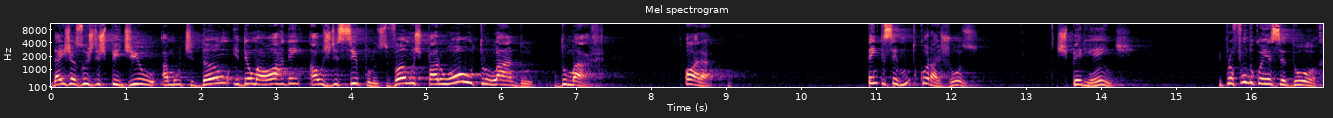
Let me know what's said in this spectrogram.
daí Jesus despediu a multidão e deu uma ordem aos discípulos: vamos para o outro lado do mar. Ora, tem que ser muito corajoso, experiente e profundo conhecedor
